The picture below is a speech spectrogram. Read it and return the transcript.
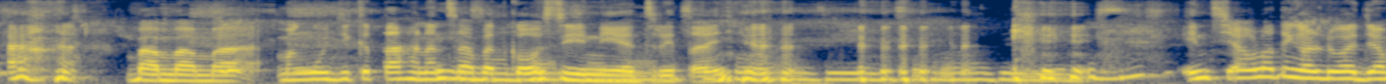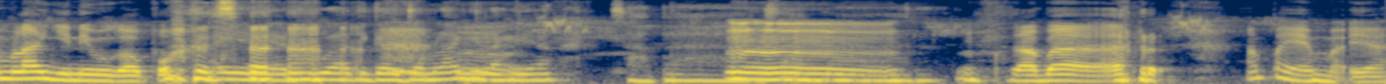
Mbak Mbak Mbak menguji ketahanan Iya, sahabat Kozi nih ya ceritanya. Insya Allah tinggal dua jam lagi nih buka puasa. Iya, dua tiga jam lagi lah ya. Sabar, Hmm, sabar. sabar. Apa ya Mbak ya?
